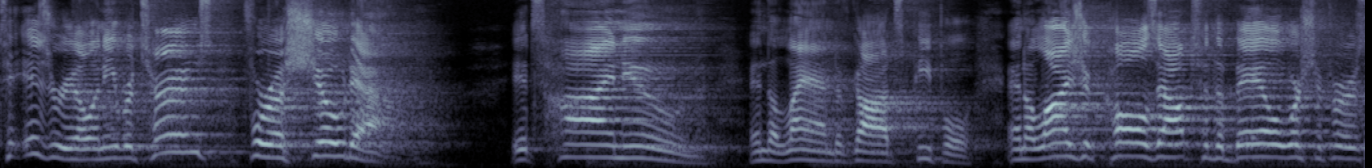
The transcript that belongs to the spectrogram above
to Israel and he returns for a showdown. It's high noon in the land of God's people. And Elijah calls out to the Baal worshippers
